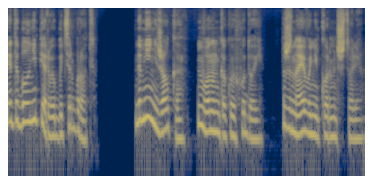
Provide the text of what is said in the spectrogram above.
это был не первый бутерброд. Да мне не жалко, вон он какой худой. Жена его не кормит, что ли.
